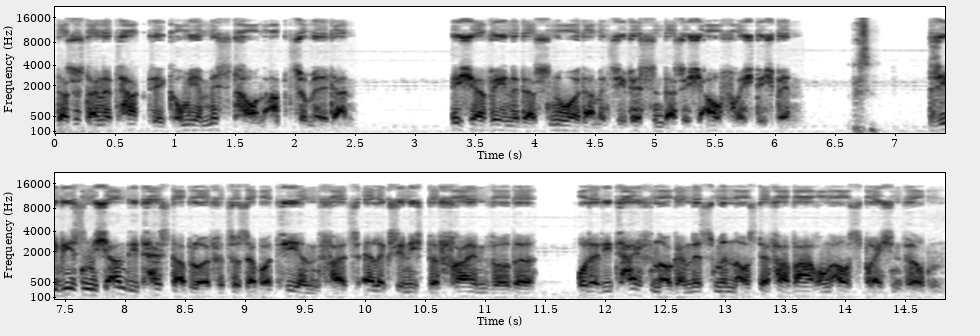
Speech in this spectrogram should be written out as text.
Das ist eine Taktik, um Ihr Misstrauen abzumildern. Ich erwähne das nur, damit Sie wissen, dass ich aufrichtig bin. Sie wiesen mich an, die Testabläufe zu sabotieren, falls Alex sie nicht befreien würde oder die Typhon-Organismen aus der Verwahrung ausbrechen würden.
